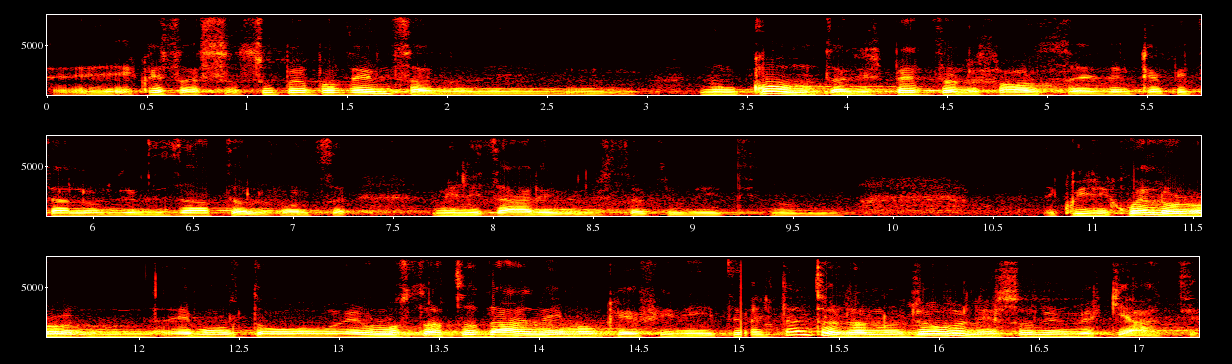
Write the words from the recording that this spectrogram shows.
e questa superpotenza non, non conta rispetto alle forze del capitale organizzato alle forze militari degli Stati Uniti. Non... E quindi quello è, molto, è uno stato d'animo che è finito. Intanto erano giovani e sono invecchiati.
